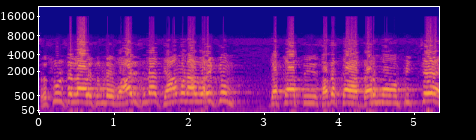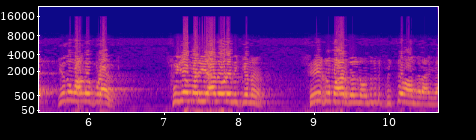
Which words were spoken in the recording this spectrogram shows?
ரசூல் செல்லாலுடைய வாரிசுனா கியாம நாள் வரைக்கும் ஜக்காத்து சதக்கா தர்மம் பிச்சை எதுவும் வாங்கக்கூடாது. சுயமரியாதையோட நிக்கணும். சேகுமார்கள் வந்துகிட்டு பிச்சை வாங்குறாங்க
